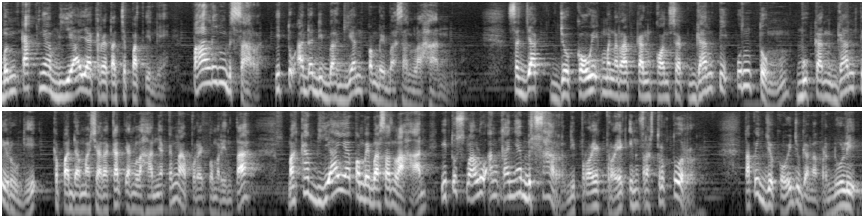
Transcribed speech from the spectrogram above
bengkaknya biaya kereta cepat ini paling besar itu ada di bagian pembebasan lahan. Sejak Jokowi menerapkan konsep ganti untung bukan ganti rugi kepada masyarakat yang lahannya kena proyek pemerintah, maka biaya pembebasan lahan itu selalu angkanya besar di proyek-proyek infrastruktur. Tapi Jokowi juga nggak peduli.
